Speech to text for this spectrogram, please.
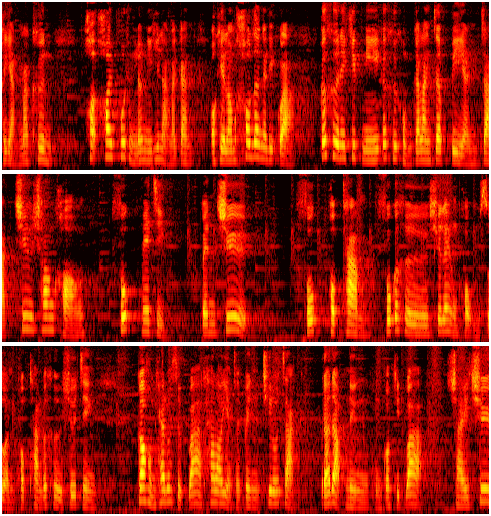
ขยันมากขึ้น ค่อยพูดถึงเรื่องนี้ที่หลังแล้วกัน โอเค เรามาเข้าเรื่องกันดีกว่า ก็คือในคลิปนี้ก็คือผมกำลังจะเปลี่ยนจากชื่อช่องของฟุกเมจิกเป็นชื่อฟุกภพธรรม ฟุกก็คือชื่อเล่นของผม ส่วนภพธรรมก็คือชื่อจริง ก็ผมแค่รู้สึกว่าถ้าเราอยากจะเป็นที่รู้จักระดับหนึ่งผมก็คิดว่าใช้ชื่อ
